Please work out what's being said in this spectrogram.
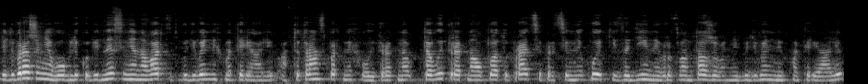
Відображення в обліку, віднесення на вартість будівельних матеріалів, автотранспортних витрат та витрат на оплату праці працівнику, який задіяний в розвантажуванні будівельних матеріалів,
